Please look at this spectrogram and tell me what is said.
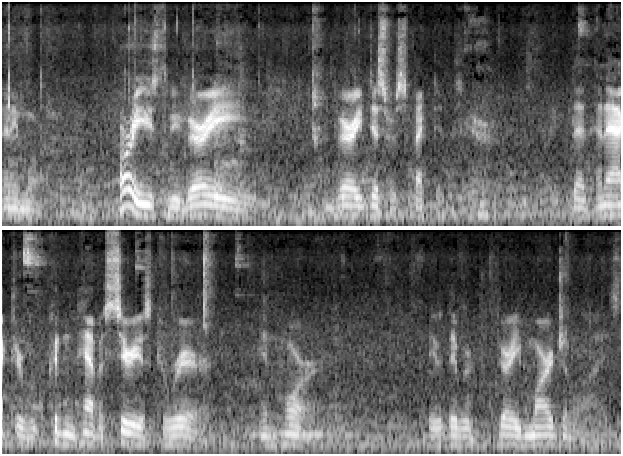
anymore. Horror used to be very, very disrespected. That an actor couldn't have a serious career in horror. They, they were very marginalized.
